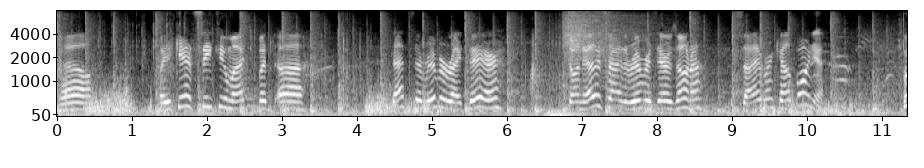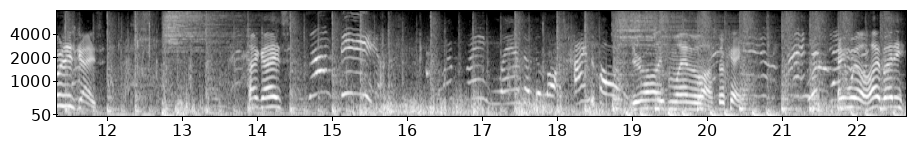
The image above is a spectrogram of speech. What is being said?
Well, well, you can't see too much, but uh, that's the river right there. So on the other side of the river it's Arizona. This side we're in California. Who are these guys? Hi guys. Zombie! We're playing Land of the Lost. I'm Paul. You're Holly from Land of the Lost. Okay. Hey Will. Hi buddy.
